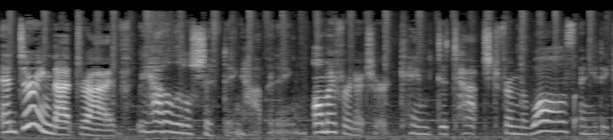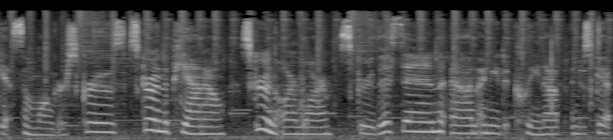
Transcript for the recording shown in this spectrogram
and during that drive, we had a little shifting happening. All my furniture came detached from the walls. I need to get some longer screws, screw in the piano, screw in the armoire, screw this in, and I need to clean up and just get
